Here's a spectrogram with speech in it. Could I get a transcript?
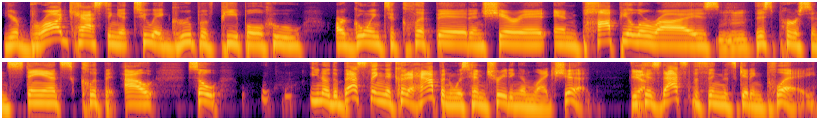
you're broadcasting it to a group of people who are going to clip it and share it and popularize Mm-hmm. this person's stance, clip it out. So, you know, the best thing that could have happened was him treating him like shit. Yeah. Because that's the thing that's getting play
